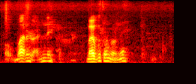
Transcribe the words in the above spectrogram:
어, 말을 안 내. 말부터 넣네.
